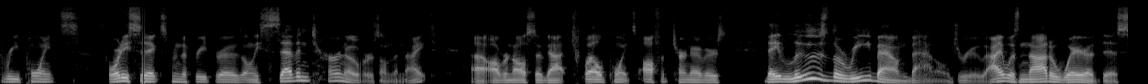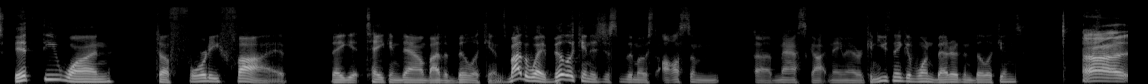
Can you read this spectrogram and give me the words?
three points, 46 from the free throws, only seven turnovers on the night. Uh, Auburn also got 12 points off of turnovers. They lose the rebound battle, Drew. I was not aware of this. 51 to 45, they get taken down by the Billikens. By the way, Billiken is just the most awesome uh, mascot name ever. Can you think of one better than Billikens? Uh,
